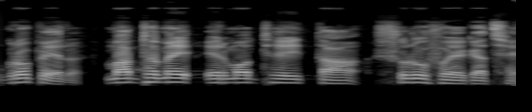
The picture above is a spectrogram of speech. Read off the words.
গ্রুপের মাধ্যমে এর মধ্যেই তা শুরু হয়ে গেছে।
